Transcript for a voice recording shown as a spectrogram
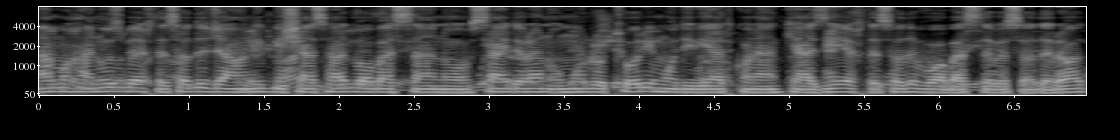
اما هنوز به اقتصاد جهانی بیش از حد وابستن و سعی دارن امور رو طوری مدیریت کنن که از یه اقتصاد وابسته به صادرات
